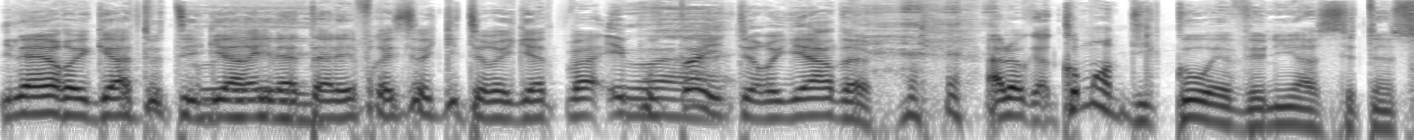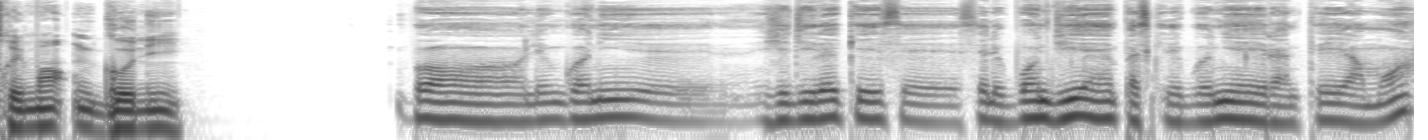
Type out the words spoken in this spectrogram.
il a un regard tout égaré, Oui. il a t'as l'impression qu'il te regarde pas, et pourtant Ouais. il te regarde. Alors, comment Dico est venu à cet instrument Ngoni? Bon, le Ngoni, euh, je dirais que c'est le bon Dieu, hein, parce que le Ngoni est rentré en moi,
